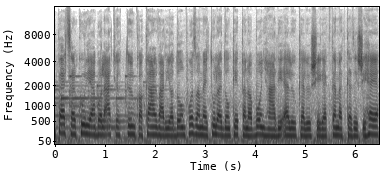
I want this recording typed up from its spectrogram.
Perccel Kuriából átjöttünk a Kálvária dombhoz, amely tulajdonképpen a bonyhádi előkelőségek temetkezési helye.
